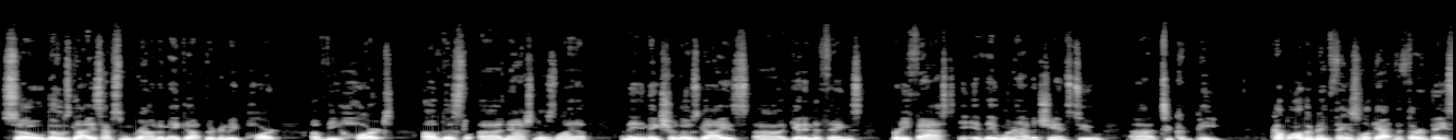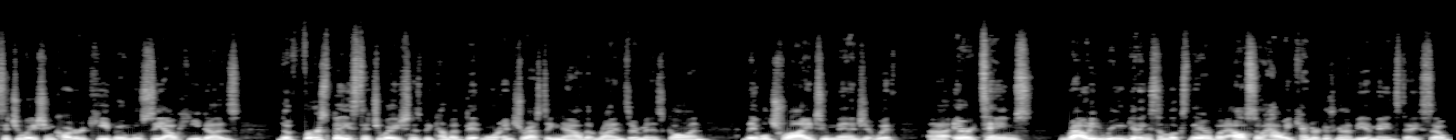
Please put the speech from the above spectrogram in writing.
So those guys have some ground to make up. They're going to be part of the heart of this uh, Nationals lineup, and they need to make sure those guys uh, get into things pretty fast if they want to have a chance to uh, to compete. Couple other big things to look at: the third base situation. Carter Kieboom. We'll see how he does. The first base situation has become a bit more interesting now that Ryan Zimmerman is gone. They will try to manage it with uh, Eric Thames, Rowdy Reed getting some looks there, but also Howie Kendrick is going to be a mainstay. So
